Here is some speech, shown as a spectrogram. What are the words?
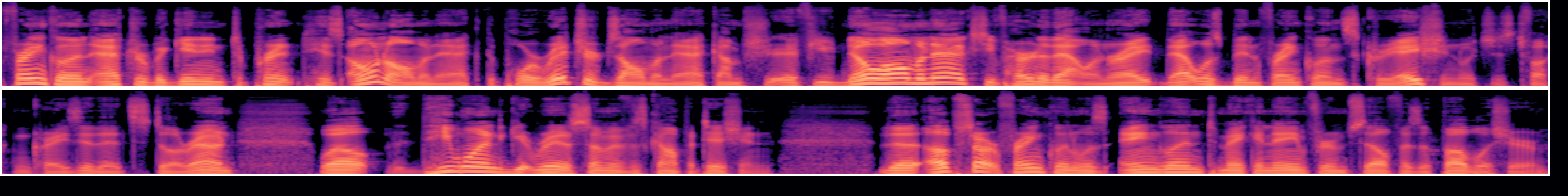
Franklin, after beginning to print his own almanac, the Poor Richard's Almanac, I'm sure if you know almanacs, you've heard of that one, right? That was Ben Franklin's creation, which is fucking crazy that it's still around. Well, he wanted to get rid of some of his competition. The upstart Franklin was angling to make a name for himself as a publisher.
